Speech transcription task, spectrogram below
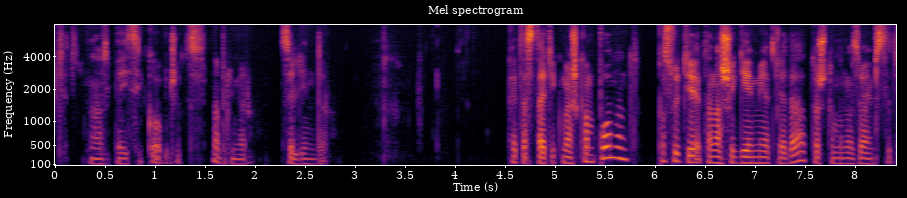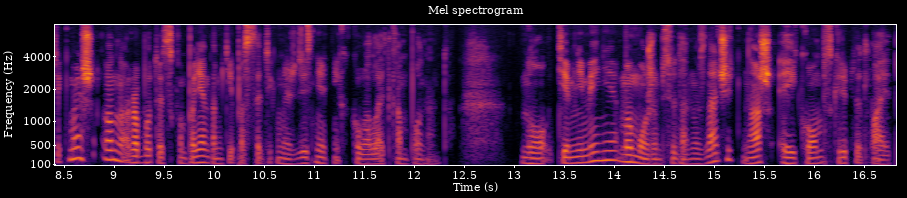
тут у нас basic objects, например, цилиндр. Это static mesh component. По сути, это наша геометрия, да, то, что мы называем static mesh. Он работает с компонентом типа static mesh. Здесь нет никакого light компонента. Но, тем не менее, мы можем сюда назначить наш acomp scripted light,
